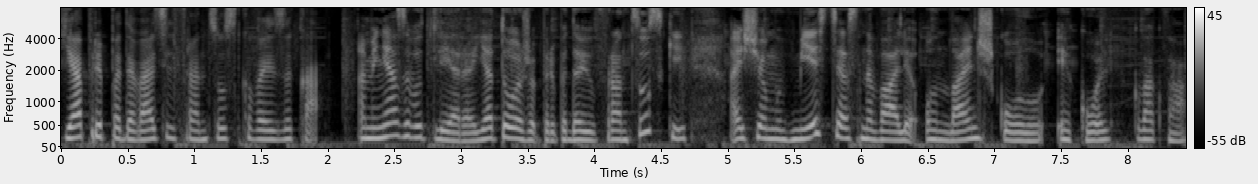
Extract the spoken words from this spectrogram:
я преподаватель французского языка. А меня зовут Лера, я тоже преподаю французский, а еще мы вместе основали онлайн-школу Эколь Кваква.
